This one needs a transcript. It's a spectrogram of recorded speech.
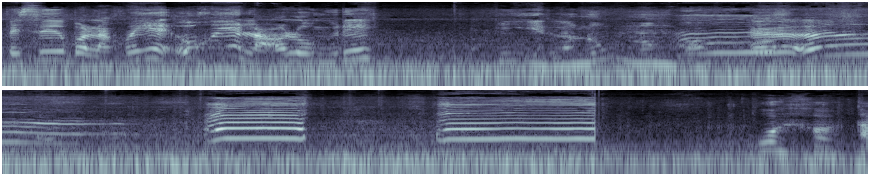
ไปซื้อบ่ล่ะเขาเห็นโอ้เขาเห็นเราเอาลงอยู่ดิปิ้งเอ็นแล้วนุ่มนุ่มกว่าเออเออโอ้ยเขาต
